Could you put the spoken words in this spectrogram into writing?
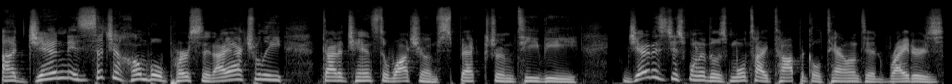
uh, Jenn is such a humble person. I actually got a chance to watch her on Spectrum TV. Jenn is just one of those multi topical talented writers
